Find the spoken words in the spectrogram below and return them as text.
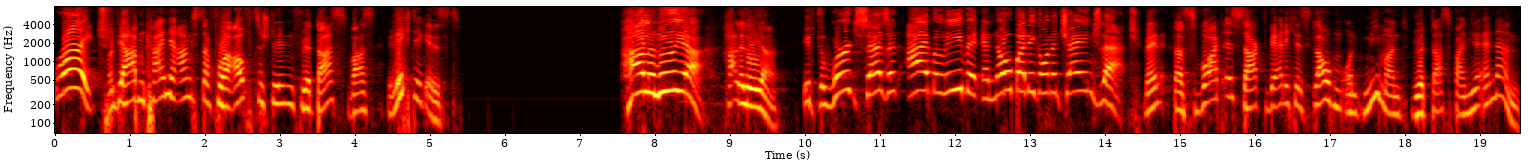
right. Und wir haben keine Angst davor, aufzustehen für das, was richtig ist. Hallelujah. Halleluja. If the word says it, I believe it, and nobody going to change that. Wenn das Wort es sagt, werde ich es glauben und niemand wird das bei mir ändern.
